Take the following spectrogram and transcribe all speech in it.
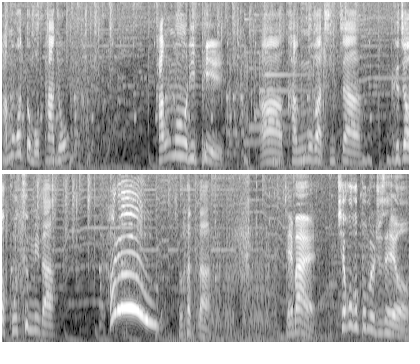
아무것도 못하죠? 강무 리필. 아 강무가 진짜 그저 고트입니다. 하루! 좋았다. 제발 최고급 봄을 주세요.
